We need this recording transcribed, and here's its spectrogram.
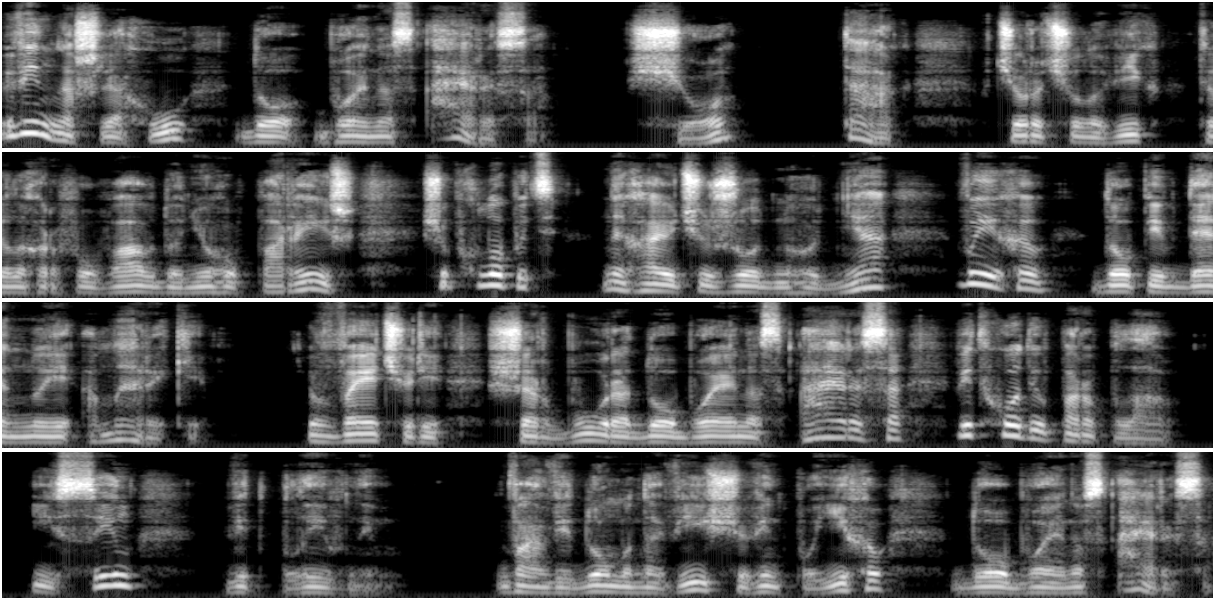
Він на шляху до Буенос Айреса. Що? Так, вчора чоловік телеграфував до нього в Париж, щоб хлопець, не гаючи жодного дня, виїхав до Південної Америки. Ввечері з Шербура до Буенос Айреса відходив пароплав, і син відплив ним. Вам відомо, навіщо він поїхав до Буенос Айреса?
